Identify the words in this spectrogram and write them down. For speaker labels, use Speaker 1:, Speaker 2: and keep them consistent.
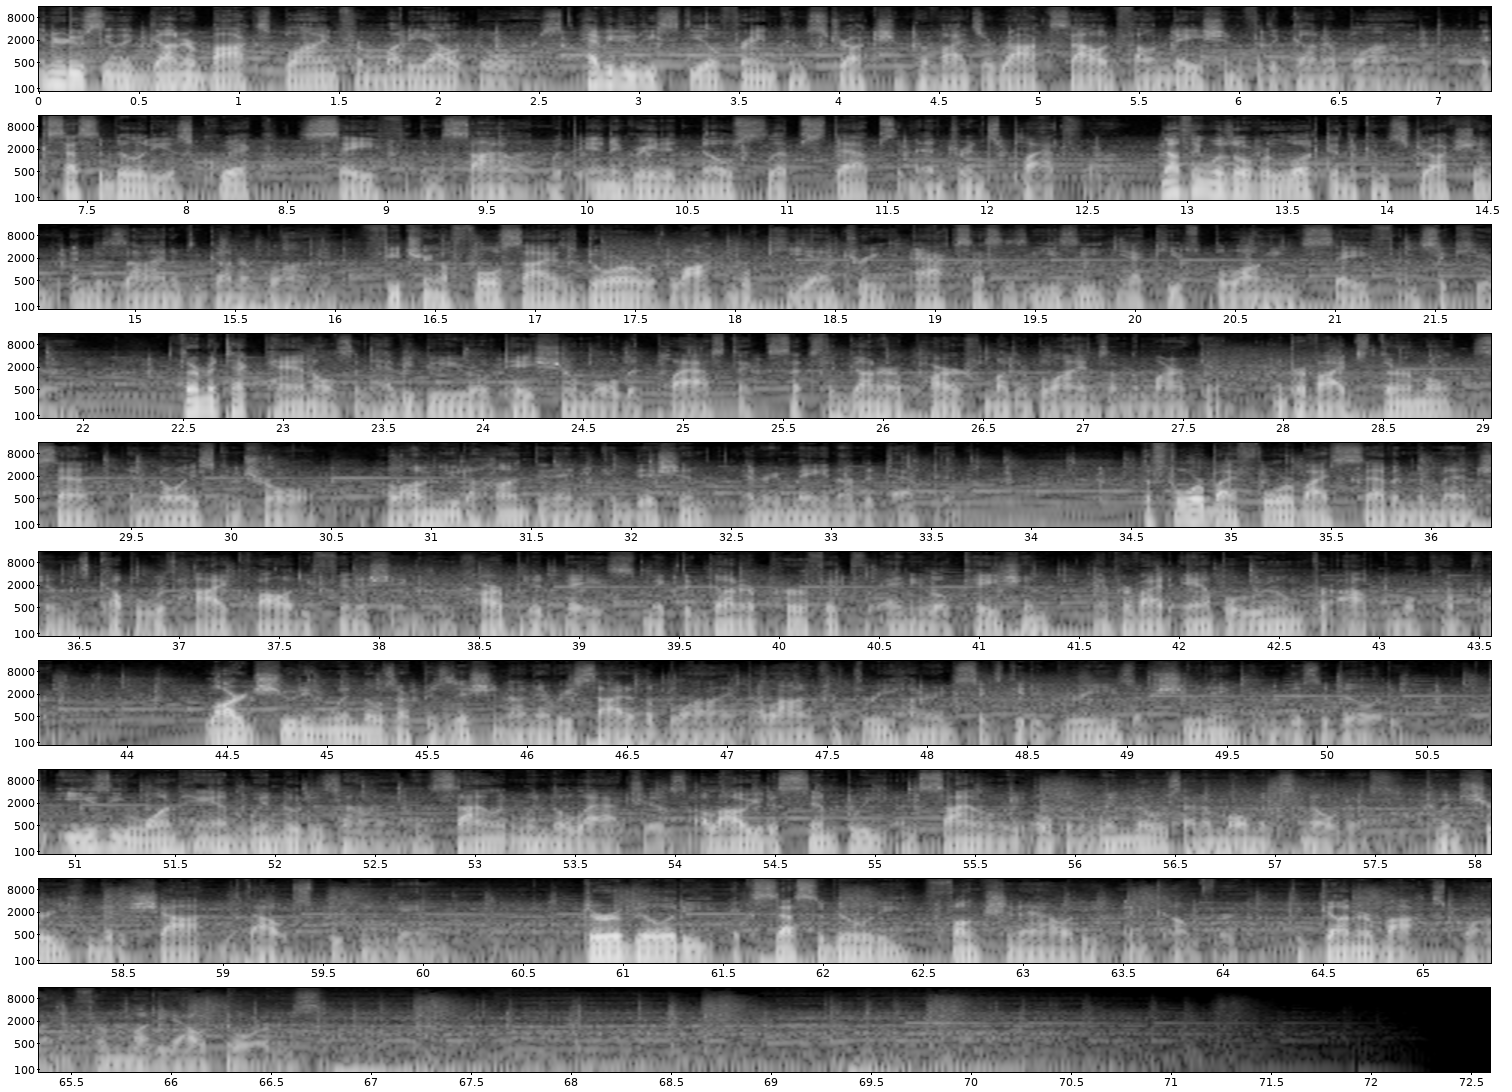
Speaker 1: Introducing the Gunner Box Blind from Muddy Outdoors. Heavy duty steel frame construction provides a rock solid foundation for the Gunner Blind. Accessibility is quick, safe, and silent with the integrated no-slip steps and entrance platform. Nothing was overlooked in the construction and design of the Gunner Blind. Featuring a full-size door with lockable key entry, access is easy yet keeps belongings safe and secure. Therma-Tek panels and heavy-duty rotational molded plastic sets the Gunner apart from other blinds on the market and provides thermal, scent, and noise control, allowing you to hunt in any condition and remain undetected. The 4x4x7 dimensions, coupled with high quality finishings and carpeted base, make the Gunner perfect for any location and provide ample room for optimal comfort. Large shooting windows are positioned on every side of the blind, allowing for 360 degrees of shooting and visibility. The easy one-hand window design and silent window latches allow you to simply and silently open windows at a moment's notice to ensure you can get a shot without spooking game. Durability, accessibility, functionality, and comfort. The Gunner Box Blind from Muddy Outdoors.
